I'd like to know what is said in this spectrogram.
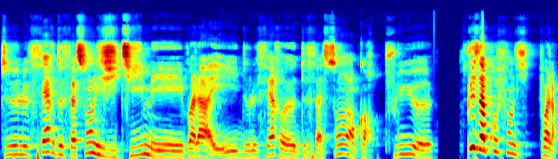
de le faire de façon légitime et voilà et de le faire euh, de façon encore plus euh, plus approfondie voilà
